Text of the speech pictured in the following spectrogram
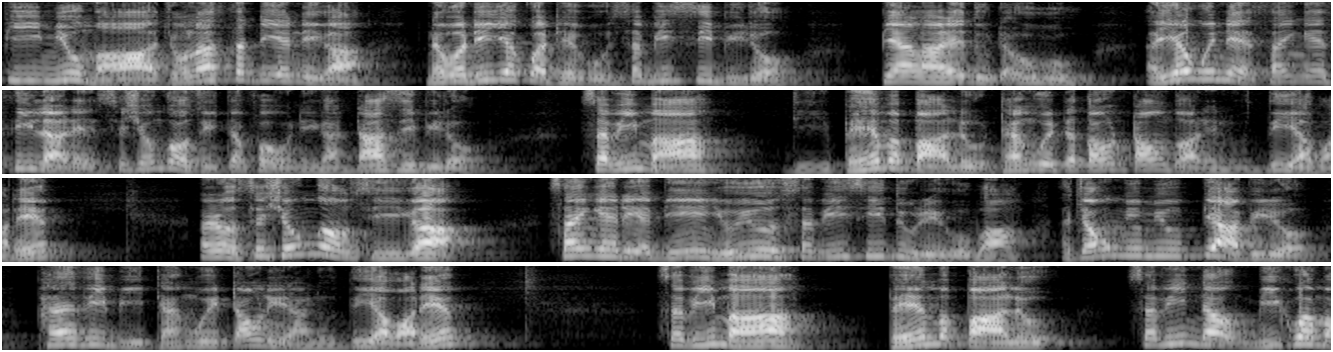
ပြည်မြို့မှာဂျွန်လ17ရက်နေ့ကနဝတီရက်ကွက်ထဲကိုဆက်ပြီးစီးပြီးတော့ပြန်လာတဲ့သူတအုပ်ကို အရက်ဝင်းနဲ့ဆိုင်ငယ်စီးလာတဲ့စစ်ရှုံးကောင်စီတပ်ဖွဲ့ဝင်တွေကတားဆီးပြီးတော့ဆက်ပြီးမှာဒီဘဲမပါလို့ဒဏ်ငွေ1000တောင်းသွားတယ်လို့သိရပါတယ်အဲ့တော့စစ်ရှုံးကောင်စီကဆိုင်ငယ်တွေအပြင်ရိုးရိုးဆက်ပြီးစီးသူတွေကိုပါအကြောင်းမျိုးမျိုးပြပြီးတော့ဖမ်းဆီးပြီးဒဏ်ငွေတောင်းနေတာလို့သိရပါတယ်စပီးမှာဘဲမပါလို့စပီးနောက်မီးခွက်မ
